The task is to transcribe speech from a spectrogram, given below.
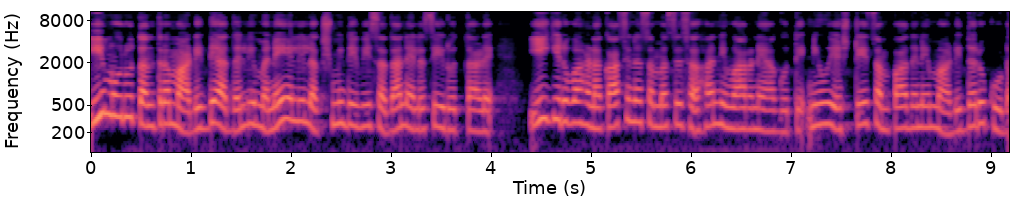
ಈ ಮೂರು ತಂತ್ರ ಮಾಡಿದ್ದೇ ಆದಲ್ಲಿ ಮನೆಯಲ್ಲಿ ಲಕ್ಷ್ಮೀದೇವಿ ಸದಾ ನೆಲೆಸಿ ಇರುತ್ತಾಳೆ. ಈಗಿರುವ ಹಣಕಾಸಿನ ಸಮಸ್ಯೆ ಸಹ ನಿವಾರಣೆ ಆಗುತ್ತೆ. ನೀವು ಎಷ್ಟೇ ಸಂಪಾದನೆ ಮಾಡಿದರೂ ಕೂಡ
